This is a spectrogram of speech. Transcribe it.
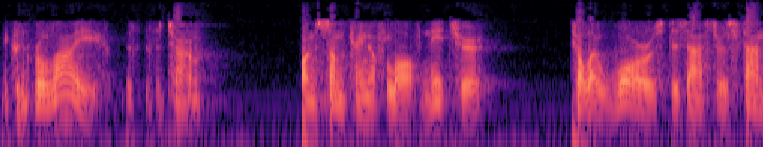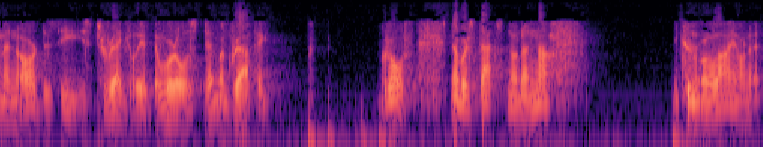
they couldn't rely, is the term, on some kind of law of nature to allow wars, disasters, famine, or disease to regulate the world's demographic growth. In other words, that's not enough. You couldn't rely on it.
